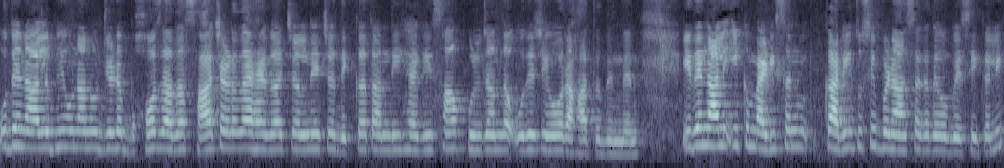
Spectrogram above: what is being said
ਉਹਦੇ ਨਾਲ ਵੀ ਉਹਨਾਂ ਨੂੰ ਜਿਹੜਾ ਬਹੁਤ ਜ਼ਿਆਦਾ ਸਾਹ ਚੜਦਾ ਹੈਗਾ ਚਲਣੇ 'ਚ ਦਿੱਕਤ ਆਂਦੀ ਹੈਗੀ ਸਾਹ ਫੁੱਲ ਜਾਂਦਾ ਉਹਦੇ 'ਚ ਉਹ ਰਾਹਤ ਦਿੰਦੇ ਨੇ। ਇਹਦੇ ਨਾਲ ਇੱਕ ਮੈਡੀਸਨ ਘਰ ਹੀ ਤੁਸੀਂ ਬਣਾ ਸਕਦੇ ਹੋ ਬੇਸਿਕਲੀ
